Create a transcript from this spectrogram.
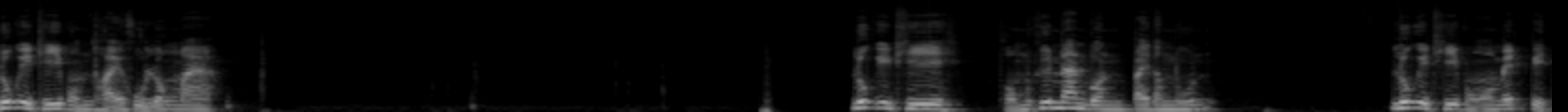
ลุกอีกทีผมถอยขุนลงมา ลุกอีกที ผมขึ้นด้านบนไปตรงนู้น ลุกอีกทีผมเอาเม็ดปิด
